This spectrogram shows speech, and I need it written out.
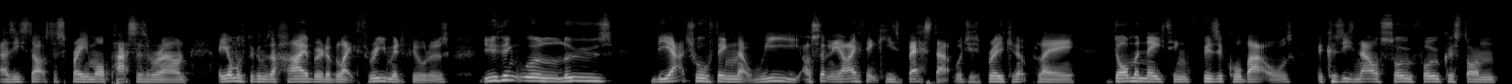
as he starts to spray more passes around, he almost becomes a hybrid of like three midfielders. Do you think we'll lose the actual thing that we, or certainly I think he's best at, which is breaking up play, dominating physical battles, because he's now so focused on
